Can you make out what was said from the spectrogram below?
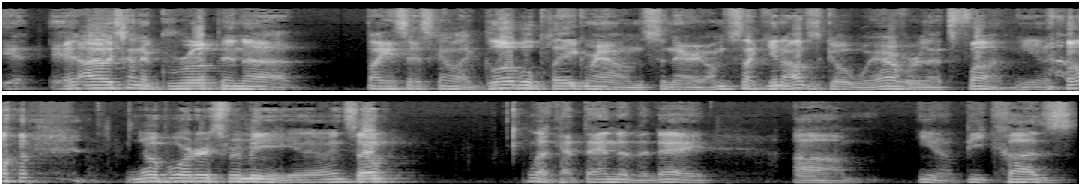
it, I always kind of grew up in a like I said, it's kind of like global playground scenario. I'm just like, you know, I'll just go wherever that's fun, you know, no borders for me, you know. And so, look, at the end of the day, um, you know, because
